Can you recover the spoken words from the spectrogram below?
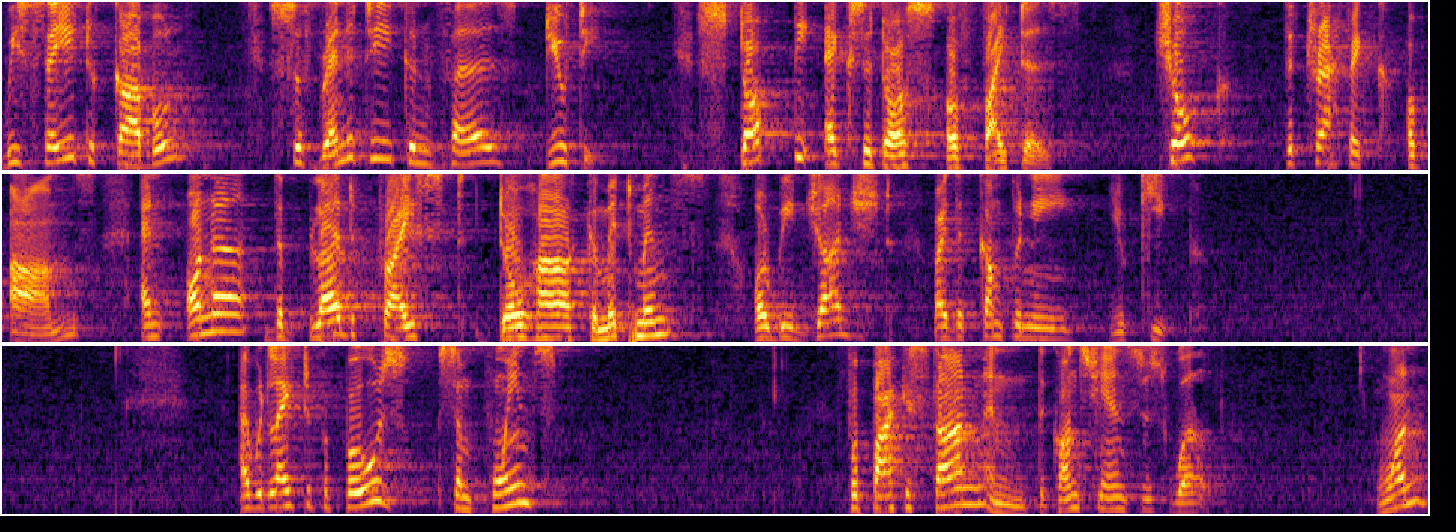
We say to Kabul, sovereignty confers duty. Stop the exodus of fighters. Choke the traffic of arms and honor the blood priced Doha commitments or be judged by the company you keep. I would like to propose some points for Pakistan and the conscientious world. One,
